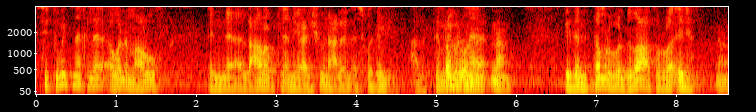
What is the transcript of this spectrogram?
600 نخلة أولا معروف أن العرب كانوا يعيشون على الأسودين على التمر تمر والماء. والماء نعم. إذا التمر هو البضاعة الرائجة. نعم.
